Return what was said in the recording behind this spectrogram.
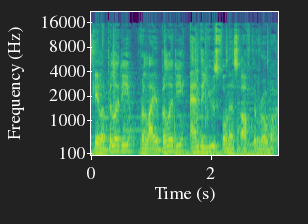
scalability, reliability, and the usefulness of the robot.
